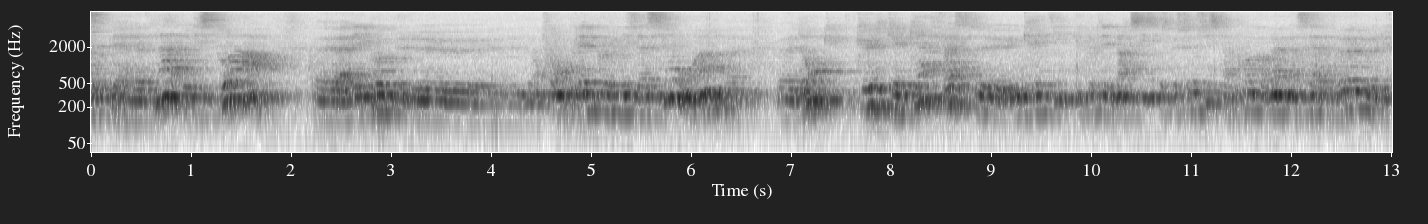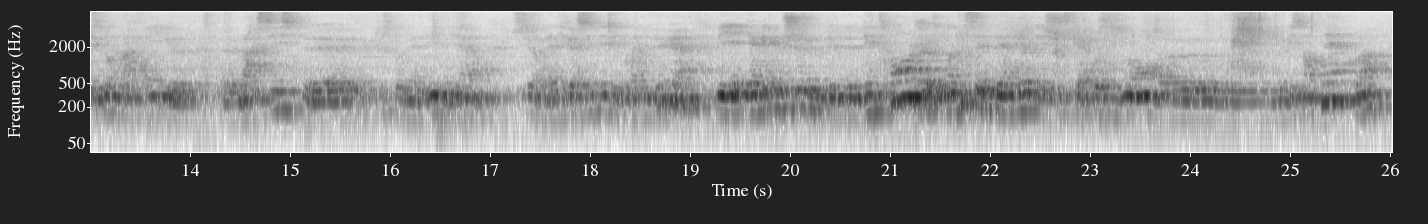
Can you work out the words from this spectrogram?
cette période-là de l'histoire, euh, à l'époque de, en pleine colonisation, hein, euh, donc que quelqu'un fasse une critique du côté marxiste, parce que c'est aussi un point quand même assez aveugle de l'historiographie marxiste, tout ton avis bien sur la diversité des points de vue, hein. mais il y a quelque chose d'étrange dans toute cette période et jusqu'à quasiment euh, le bicentenaire, quoi,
